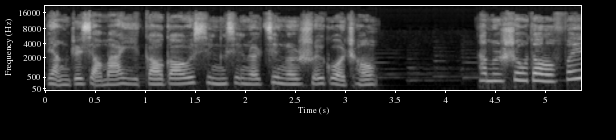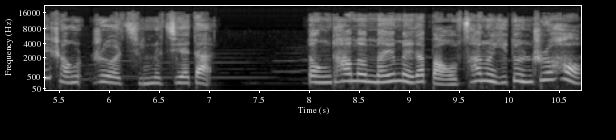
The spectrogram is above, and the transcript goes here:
两只小蚂蚁高高兴兴地进了水果城。他们受到了非常热情的接待。等他们美美的饱餐了一顿之后，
